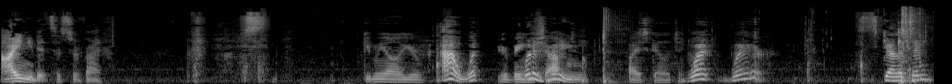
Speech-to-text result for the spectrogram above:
I need it to survive. Give me all your... Ow! What? You're being what is shocked. hurting me? by a skeleton. What? Where? Skeleton?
